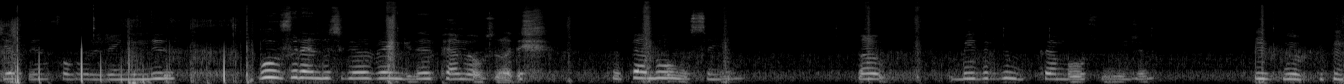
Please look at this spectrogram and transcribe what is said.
Siyah benim favori rengimdi. Bu frende sigara rengi de pembe olsun hadi. pembe olmasın ya. Daha belirgin pembe olsun diyeceğim.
